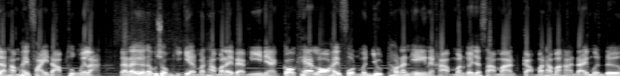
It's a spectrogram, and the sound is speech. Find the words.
จะทำให้ไฟดับถูกไหมล่ะ แต่ถ้าเกิดท่านผู้ชมขี้เกียจมาทำอะไรแบบนี้เนี่ย ก็แค่รอให้ฝนมันหยุดเท่านั้นเองนะครับ มันก็จะสามารถกลับมาทำอาหารได้เหมือนเดิม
